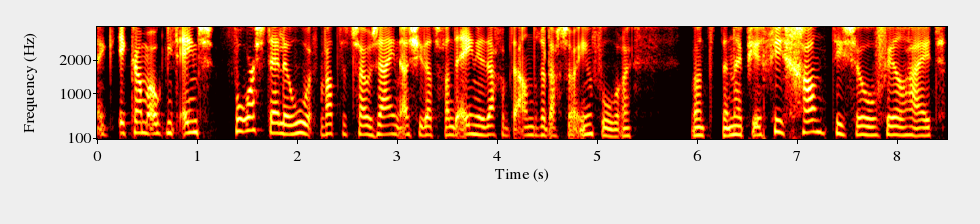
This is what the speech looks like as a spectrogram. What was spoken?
Ik, ik kan me ook niet eens voorstellen hoe, wat het zou zijn als je dat van de ene dag op de andere dag zou invoeren. Want dan heb je een gigantische hoeveelheid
